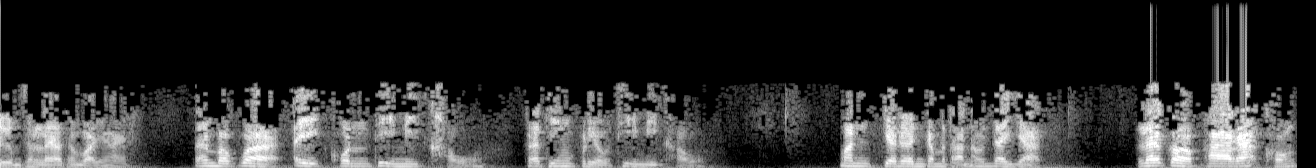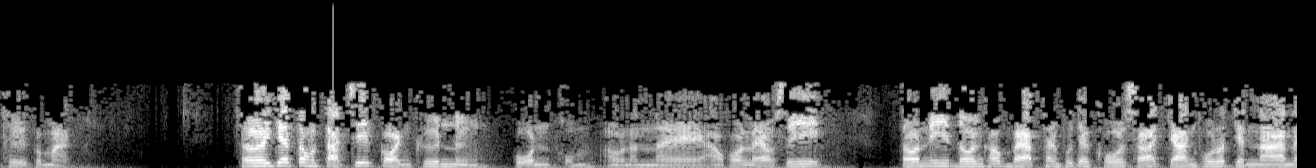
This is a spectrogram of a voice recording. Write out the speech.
ลืมท่านแล้วท่านว่ายังไงท่านบอกว่า ไอ้คนที่มีเขากระทิ้งเปลี่ยวที่มีเขา มันเจริญกรรมฐานเอาได้ยาก และก็ภาระของเธอก็มาก เธอจะต้องตัดซีก่อนคืนหนึ่ง โกนผมเอานันแน่เอาเขาแล้วสิตอนนี้โดนเข้าแบบท่านพุทธโคสาจารย์ผู้รจนาใน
